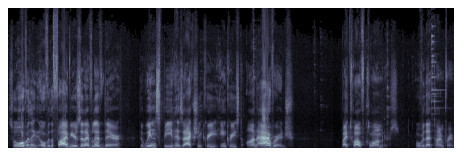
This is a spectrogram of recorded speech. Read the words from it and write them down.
So over the, over the five years that I've lived there, the wind speed has actually cre- increased on average by 12 kilometers over that time frame.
